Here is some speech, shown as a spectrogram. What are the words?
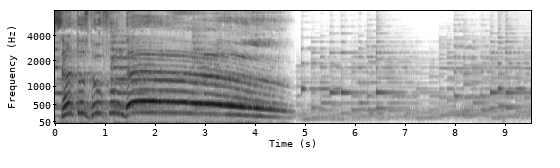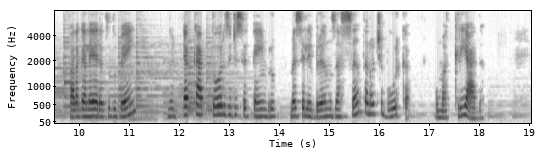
Santos do Fundão! Fala galera, tudo bem? No dia 14 de setembro, nós celebramos a Santa Notiburca, uma criada.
